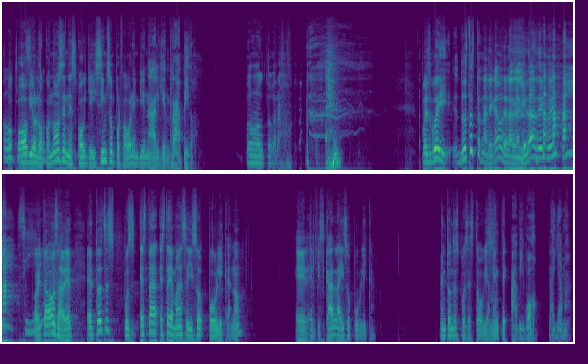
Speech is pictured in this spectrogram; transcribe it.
"O- O.J. obvio lo Simpson. conocen, es O.J. Simpson, por favor envíen a alguien rápido. Por un autógrafo. Pues, güey, no estás tan alejado de la realidad, ¿eh, güey? Sí. Ahorita vamos a ver. Entonces, pues, esta, esta llamada se hizo pública, ¿no? El, el fiscal la hizo pública. Entonces, pues, esto obviamente avivó la llama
